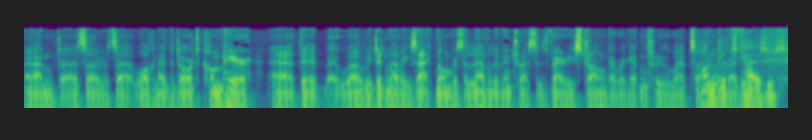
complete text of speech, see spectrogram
and as I was walking out the door to come here, the well, we didn't have exact numbers. The level of interest is very strong that we're getting through the website. Hundreds, already. thousands.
